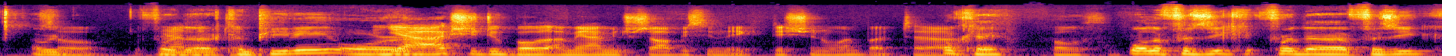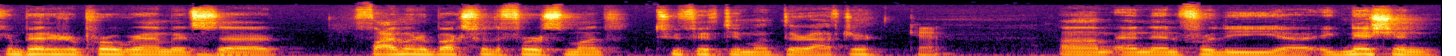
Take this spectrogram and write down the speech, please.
so For yeah, the competing or yeah, I actually do both. I mean, I'm interested obviously in the ignition one, but uh, Okay. both. Well, the physique for the physique competitor program, it's Mm-hmm. uh, 500 bucks for the first month, 250 a month thereafter. Okay. Um, and then for the uh, ignition,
